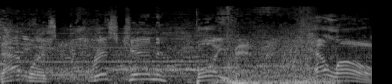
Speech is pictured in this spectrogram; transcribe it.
That was Christian Boivin. Hello.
